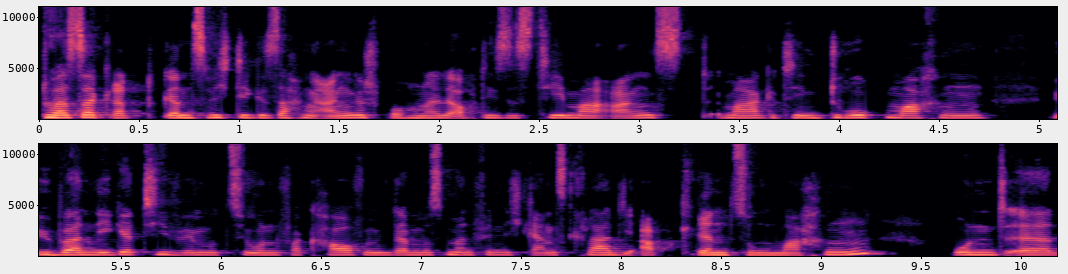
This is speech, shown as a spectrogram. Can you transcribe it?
Du hast da gerade ganz wichtige Sachen angesprochen, ne? auch dieses Thema Angst, Marketing, Druck machen, über negative Emotionen verkaufen. Da muss man, finde ich, ganz klar die Abgrenzung machen. Und äh,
